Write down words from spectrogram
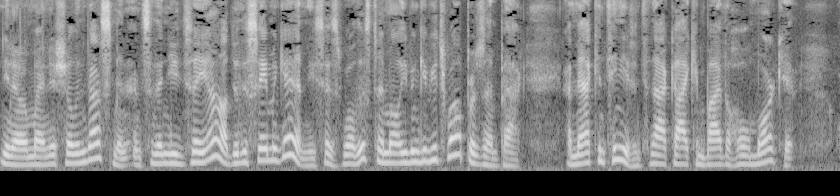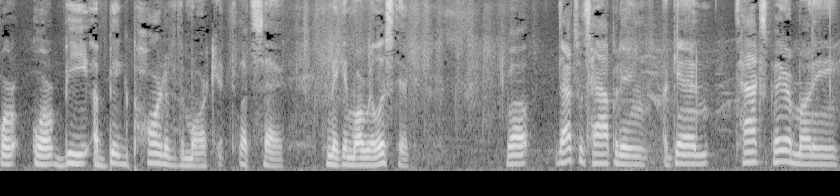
you know, my initial investment. And so then you'd say, oh, I'll do the same again. He says, well, this time I'll even give you 12% back. And that continues until that guy can buy the whole market or, or be a big part of the market, let's say, to make it more realistic. Well, that's what's happening. Again, taxpayer money,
